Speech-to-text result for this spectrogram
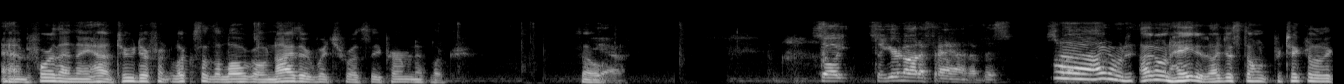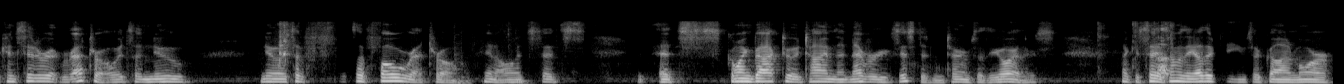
And before then, they had two different looks of the logo, neither of which was the permanent look. So Yeah. So so you're not a fan of this? Uh, I don't I don't hate it. I just don't particularly consider it retro. It's a new, new. It's a it's a faux retro. You know, it's it's it's going back to a time that never existed in terms of the Oilers. Like I say, Uh, some of the other teams have gone more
